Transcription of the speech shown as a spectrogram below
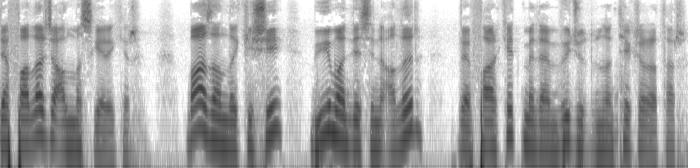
defalarca alması gerekir. Bazen de kişi büyü maddesini alır ve fark etmeden vücudundan tekrar atar.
